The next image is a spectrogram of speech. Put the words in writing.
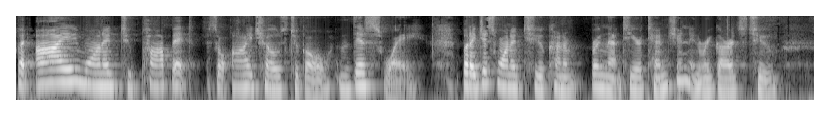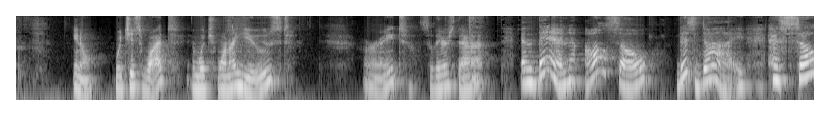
But I wanted to pop it, so I chose to go this way. But I just wanted to kind of bring that to your attention in regards to, you know, which is what and which one I used. All right, so there's that. And then also, this die has so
